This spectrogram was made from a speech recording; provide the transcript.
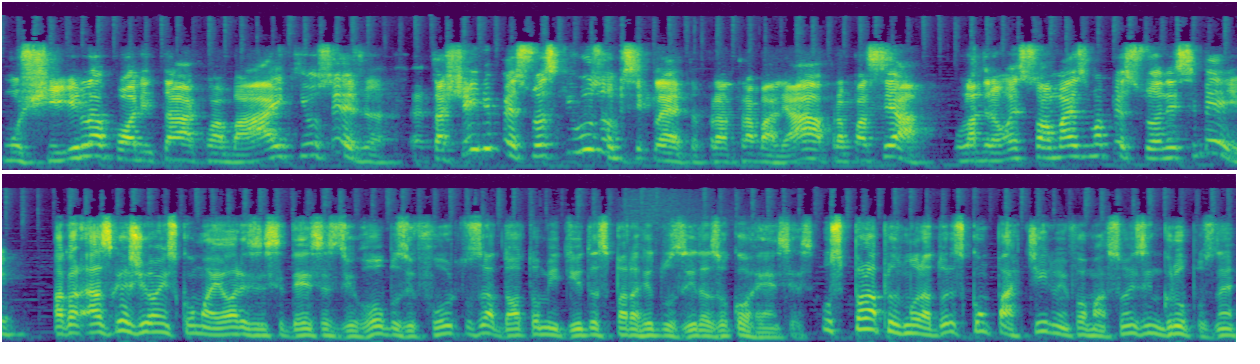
mochila, pode estar com a bike, ou seja, tá cheio de pessoas que usam bicicleta para trabalhar, para passear. O ladrão é só mais uma pessoa nesse meio. Agora, as regiões com maiores incidências de roubos e furtos adotam medidas para reduzir as ocorrências. Os próprios moradores compartilham informações em grupos, né?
